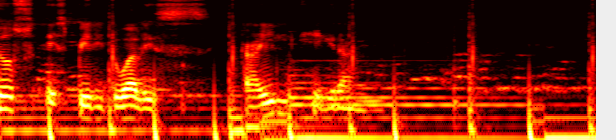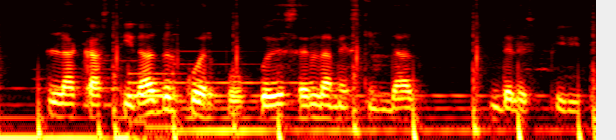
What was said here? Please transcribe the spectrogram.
Espirituales. Kyle y Gran. La castidad del cuerpo puede ser la mezquindad del espíritu.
